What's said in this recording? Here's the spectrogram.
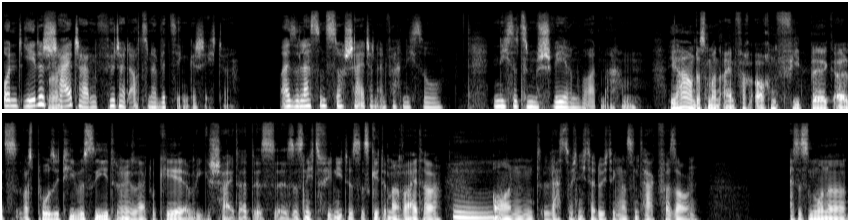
und jedes Scheitern führt halt auch zu einer witzigen Geschichte. Also lasst uns doch Scheitern einfach nicht so, nicht so zu einem schweren Wort machen. Ja, und dass man einfach auch ein Feedback als was Positives sieht und ihr sagt, okay, irgendwie gescheitert ist, es ist nichts Finites, es geht immer weiter Mhm. und lasst euch nicht dadurch den ganzen Tag versauen. Es ist nur eine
